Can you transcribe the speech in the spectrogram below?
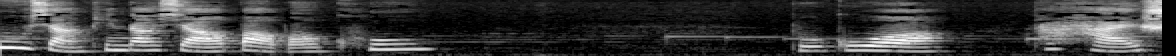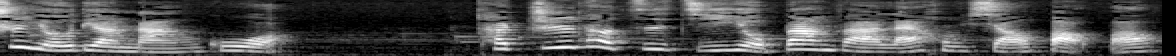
不想听到小宝宝哭，不过他还是有点难过。他知道自己有办法来哄小宝宝。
